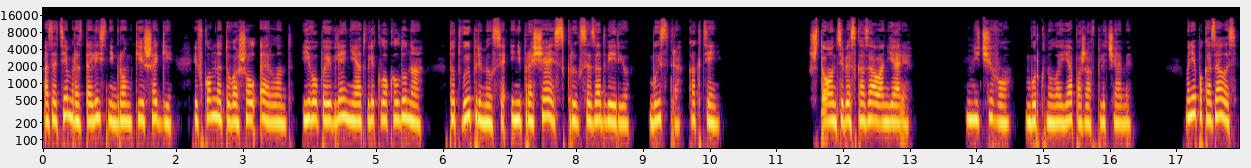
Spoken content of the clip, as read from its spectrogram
А затем раздались негромкие шаги, и в комнату вошел Эрланд. Его появление отвлекло колдуна. Тот выпрямился и, не прощаясь, скрылся за дверью. Быстро, как тень. «Что он тебе сказал, Аньяре?» «Ничего», — буркнула я, пожав плечами. Мне показалось,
